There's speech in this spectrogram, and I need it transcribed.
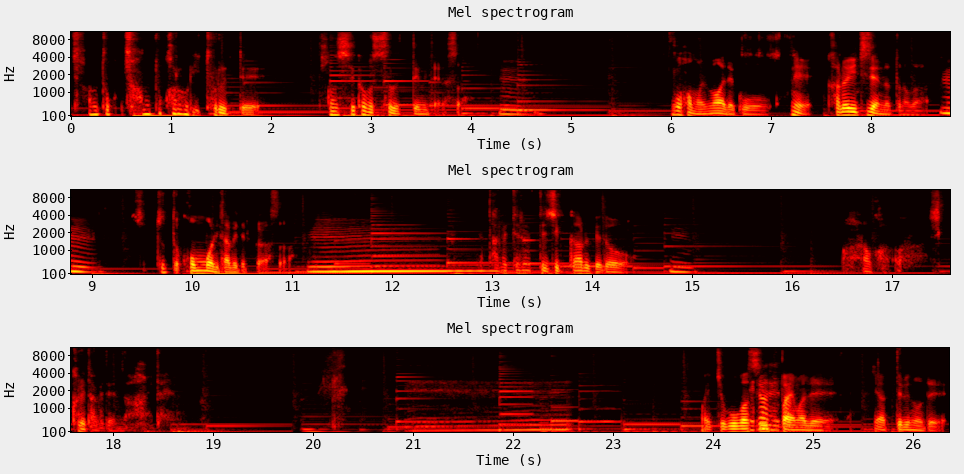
ちゃんと、ちゃんとカロリー取るって、炭水化物取るってみたいなさ、うん。ご飯も今までこう、ね、軽い一膳だったのが、うん。ちょちょっとこんもり食べてるからさ、食べてるって実感あるけど、うん。あなんか、しっかり食べてんな、みたいな。へえまあ、一応5月いっぱいまでやってるので、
